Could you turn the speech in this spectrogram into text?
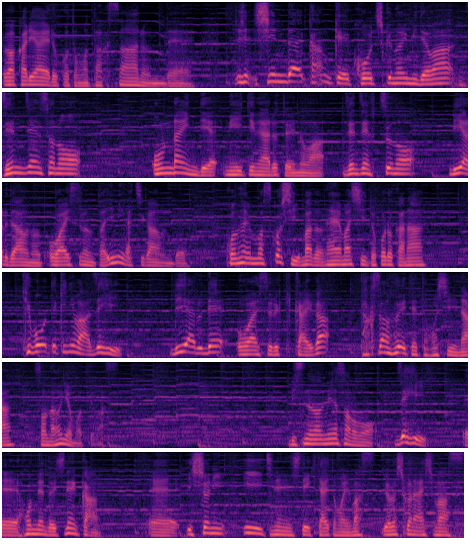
分かり合えることもたくさんあるんで信頼関係構築の意味では全然そのオンラインでミーティングやるというのは全然普通のリアルで会うのお会いするのとは意味が違うんでこの辺も少しまだ悩ましいところかな。希望的にはぜひリアルでお会いする機会がたくさん増えててほしいなそんなふうに思ってます。リスナーの皆様もぜひ、えー、本年度1年間、えー、一緒にいい1年にしていきたいと思います。よろしくお願いします。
